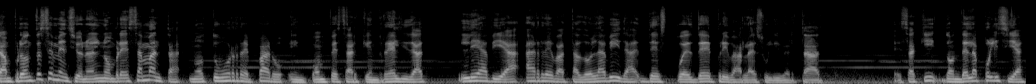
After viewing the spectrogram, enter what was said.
Tan pronto se mencionó el nombre de Samantha, no tuvo reparo en confesar que en realidad le había arrebatado la vida después de privarla de su libertad. Es aquí donde la policía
